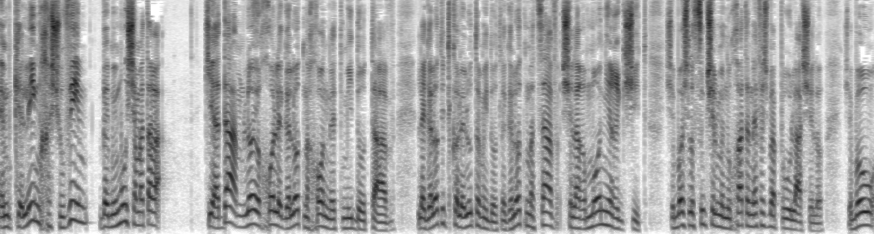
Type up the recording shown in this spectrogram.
הם כלים חשובים במימוש המטרה. כי אדם לא יכול לגלות נכון את מידותיו, לגלות התכוללות המידות, לגלות מצב של הרמוניה רגשית, שבו יש לו סוג של מנוחת הנפש בפעולה שלו, שבו הוא,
